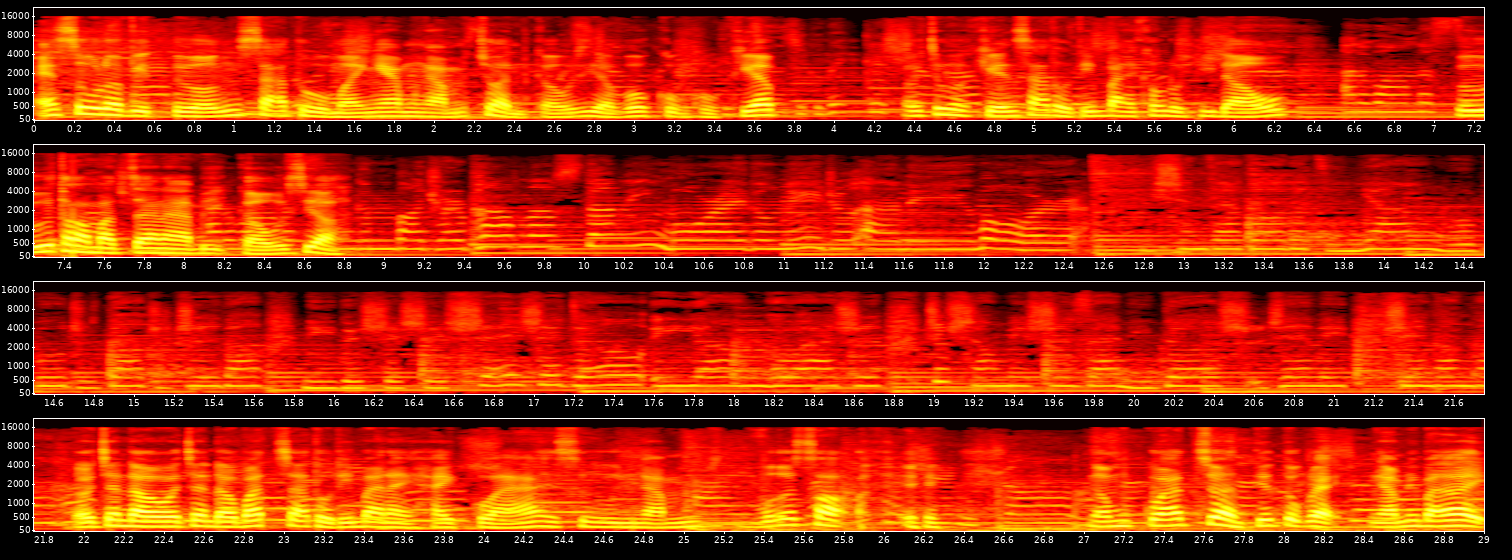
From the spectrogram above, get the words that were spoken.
Ensu là vị tướng, xạ thủ mà anh em ngắm chuẩn cấu rỉa vô cùng khủng khiếp. Nói chung là khiến xạ thủ team bạn không được thi đấu cứ thò mặt ra là bị cấu gì à? Đó trận đầu trận đầu bắt xạ thủ tím bài này hay quá, sư ngắm vỡ sọ. Ngắm quá chuẩn, tiếp tục lại, ngắm đi bạn ơi.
